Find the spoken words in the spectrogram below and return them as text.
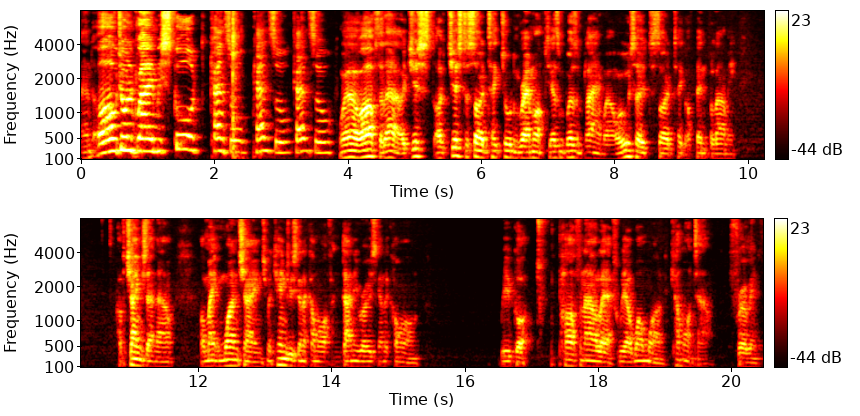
And oh, Jordan Graham, he scored! Cancel, cancel, cancel. Well, after that, I just I've just decided to take Jordan Graham off. He hasn't wasn't playing well. I also decided to take off Ben Folami. I've changed that now. I'm making one change. McKendry's going to come off, and Danny Rose is going to come on. We've got half an hour left. We are one-one. Come on, Town. Throw in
